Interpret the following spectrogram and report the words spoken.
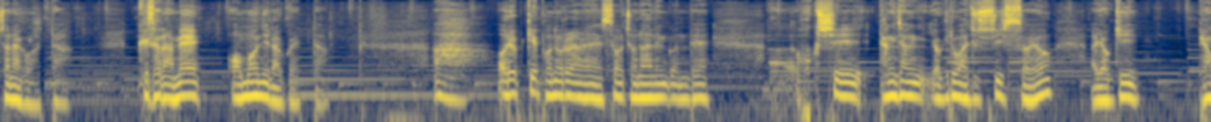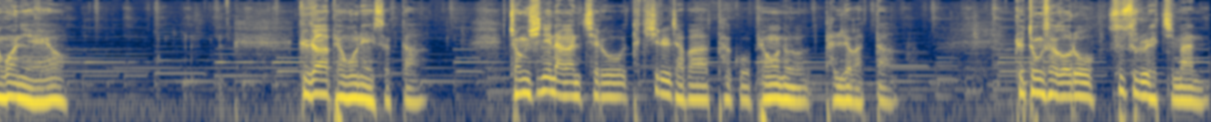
전화가 왔다. 그 사람의 어머니라고 했다. 아, 어렵게 번호를 알아내서 전화하는 건데 어, 혹시 당장 여기로 와줄 수 있어요? 아, 여기 병원이에요. 그가 병원에 있었다. 정신이 나간 채로 택시를 잡아 타고 병원으로 달려갔다. 교통사고로 수술을 했지만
